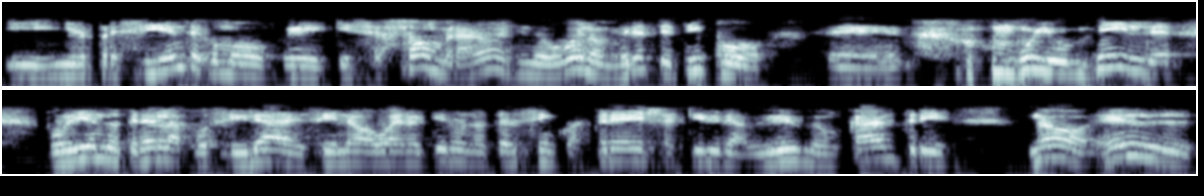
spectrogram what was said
Y, el presidente como que, se asombra, ¿no? Diciendo, bueno, mira este tipo eh, muy humilde, pudiendo tener la posibilidad de decir, no, bueno, quiero un hotel cinco estrellas, quiero ir a vivirme un country. No, él,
